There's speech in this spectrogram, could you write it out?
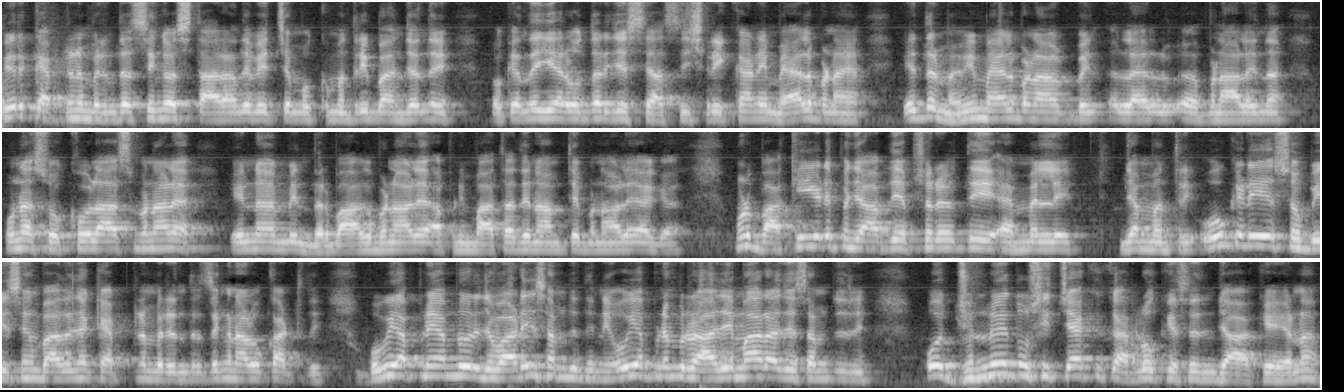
ਫਿਰ ਕੈਪਟਨ ਅਮਰਿੰਦਰ ਸਿੰਘ 17 ਦੇ ਵਿੱਚ ਮੁੱਖ ਮੰਤਰੀ ਬਣ ਜਾਂਦੇ। ਉਹ ਕਹਿੰਦੇ, ਯਾਰ, ਉਧਰ ਜੇ ਸਿਆਸੀ ਸ਼ਰੀਕਾਂ ਨੇ ਮਹਿਲ ਬਣਾਇਆ, ਇੱਧਰ ਮੈਂ ਵੀ ਮਹਿਲ ਬਣਾ ਬੈ- ਲੈ- ਬਣਾ ਲੈਂਦਾ। ਉਹਨਾਂ ਸੁੱਖ ਵਿਲਾਸ ਬਣਾ ਲਿਆ, ਇਹਨਾਂ ਮਹਿੰਦਰ ਬਾਗ ਬਣਾ ਲਿਆ, ਆਪਣੀ ਮਾਤਾ ਦੇ ਨਾਮ ਤੇ ਬਣਾ ਲਿਆ ਹੈਗਾ। ਹੁਣ ਬਾਕੀ ਜਿਹੜੇ ਪੰਜਾਬ ਦੇ ਅਫਸਰ ਤੇ ਐਮਐਲਏ ਜਾਂ ਮੰਤਰੀ, ਉਹ ਕਿਹੜੇ ਸੁਖਬੀਰ ਸਿੰਘ ਬਾਦਲ ਜਾਂ ਕੈਪਟਨ ਅਮਰਿੰਦਰ ਸਿੰਘ ਨਾਲੋਂ ਘੱਟ ਸੀ? ਉਹ ਵੀ ਆਪਣੇ ਆਪ ਨੂੰ ਰਜਵਾੜੇ ਹੀ ਸਮਝਦੇ ਨੇ, ਉਹ ਹੀ ਆਪਣੇ ਨੂੰ ਰਾਜੇ ਮਹਾਰਾਜੇ ਸਮਝਦੇ ਨੇ। ਉਹ ਜਿੰਨੇ ਤੁਸੀਂ ਚੈੱਕ ਕਰ ਲਓ ਕਿਸੇ ਦਿਨ ਜਾ ਕੇ, ਹਨਾ,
